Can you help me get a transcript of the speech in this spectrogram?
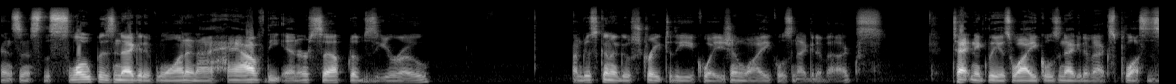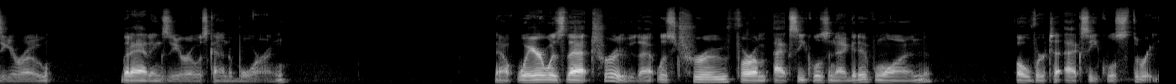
And since the slope is negative 1 and I have the intercept of 0, I'm just going to go straight to the equation y equals negative x. Technically it's y equals negative x plus 0, but adding 0 is kind of boring. Now, where was that true? That was true from x equals negative 1 over to x equals 3.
